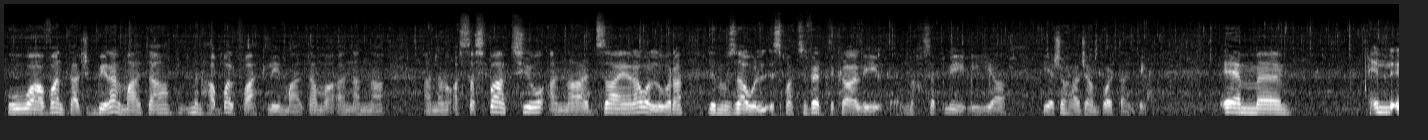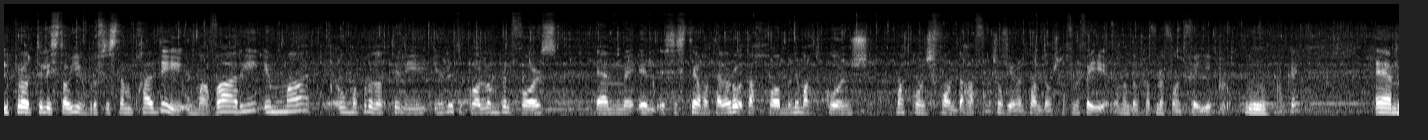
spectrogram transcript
Huwa vantaġġ kbir għal Malta minħabba l-fatt li Malta għandna għandna nuqqas ta' spazju, għandna art żgħira u allura li nużaw l-ispazji vertikali naħseb li hija hija xi ħaġa importanti. Il-prodotti li jistgħu jikbru f'sistema bħal di huma varji imma huma prodotti li jrid ikollhom bilfors is-sistema tal-għeruq tagħhom li ma tkunx ma tkunx fonda ħafna għax ovvjament m'għandhomx ħafna fejn m'għandhomx ħafna fond fejn jikbru. Trid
